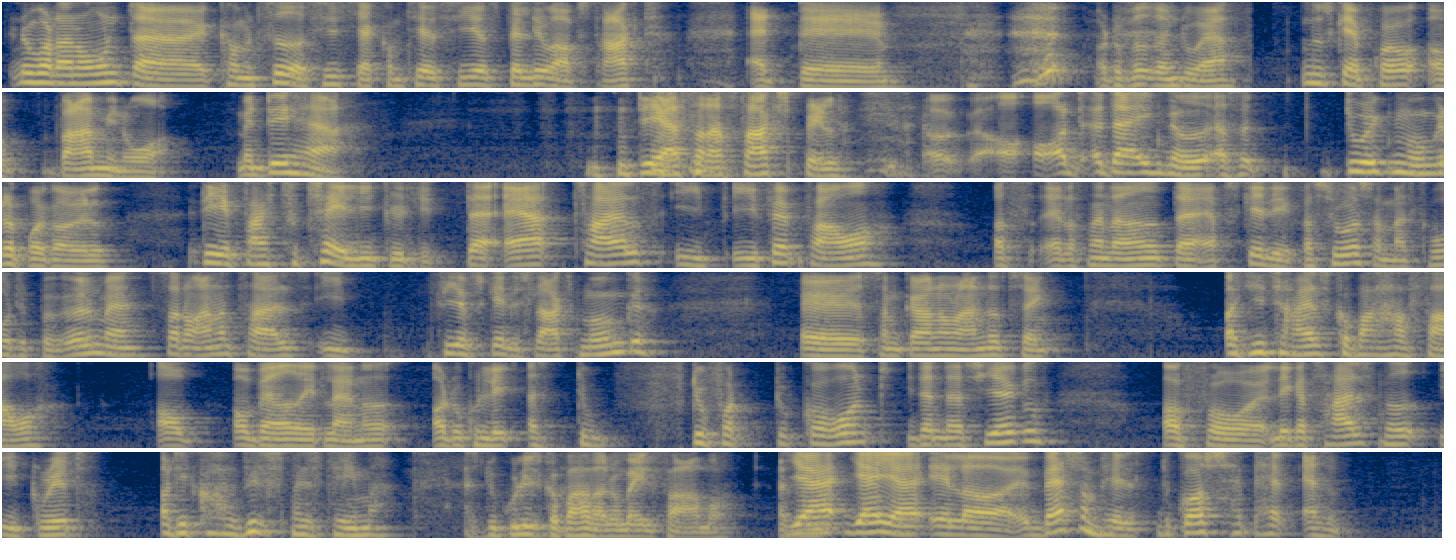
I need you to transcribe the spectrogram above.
Nu var der nogen, der kommenterede sidst, jeg kom til at sige, at spillet var abstrakt. At, øh, og du ved, hvem du er. Nu skal jeg prøve at vare mine ord. Men det her, det er altså et abstrakt spil. Og, og, og, der er ikke noget, altså, du er ikke en munke, der brygger øl. Det er faktisk totalt ligegyldigt. Der er tiles i, i fem farver, og, eller sådan noget andet. Der er forskellige ressourcer, man skal bruge til at brygge øl med. Så er der nogle andre tiles i fire forskellige slags munke, øh, som gør nogle andre ting. Og de tiles kunne bare have farver og, og været et eller andet. Og du, kunne lægge, altså, du, du, får, du går rundt i den der cirkel og får, lægger tiles ned i et grid. Og det går have vildt som helst tema. Altså, du kunne lige så godt bare have været normal farmer. Altså, Ja, ja, ja, eller hvad som helst. Du kan også have, have altså,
